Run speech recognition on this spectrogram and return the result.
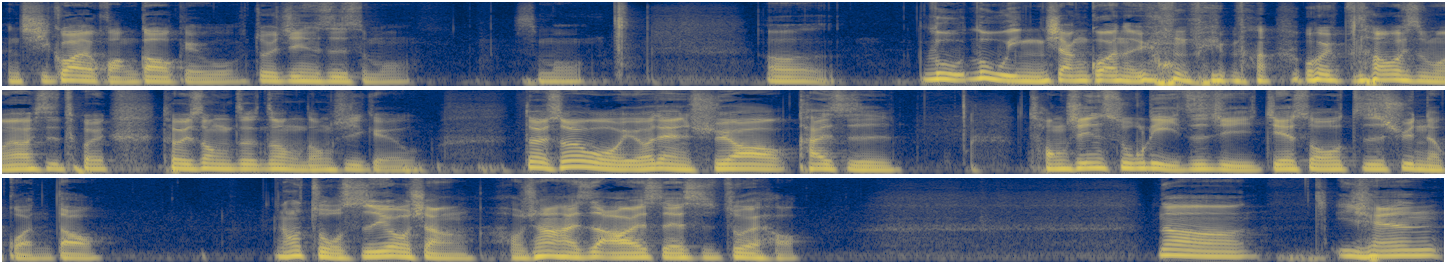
很奇怪的广告给我，最近是什么什么呃露露营相关的用品嘛，我也不知道为什么要是推推送这这种东西给我。对，所以我有点需要开始 重新梳理自己接收资讯的管道，然后左思右想，好像还是 RSS 最好。那以前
